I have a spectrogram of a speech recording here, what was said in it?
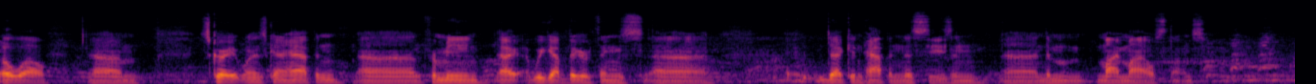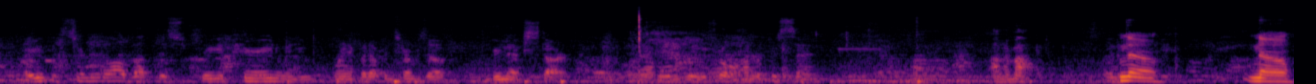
oh well. Um, it's great when it's going to happen. Uh, for me, I, we got bigger things uh, that can happen this season uh, my milestones. Are you concerned at all about this reappearing when you ramp it up in terms of your next start? Able to throw 100% uh, on a mound? No, no.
